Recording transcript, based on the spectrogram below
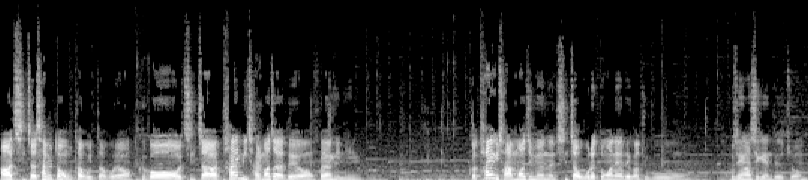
아 진짜 3일 동안 못하고 있다고요? 그거 진짜 타이밍 잘 맞아야 돼요 고양이님 그 타이밍 잘 안 맞으면은 진짜 오랫동안 해야 돼가지고 고생하시겠는데요 좀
